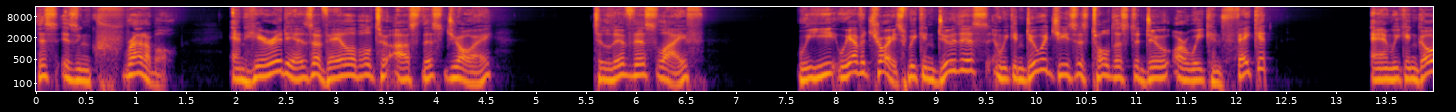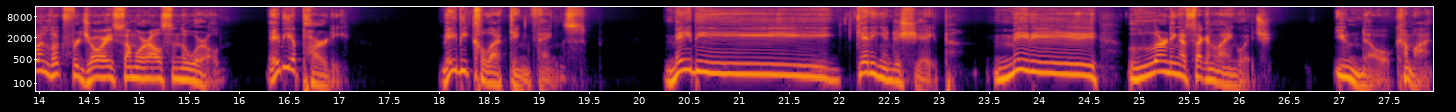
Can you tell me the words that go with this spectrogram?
This is incredible. And here it is available to us, this joy, to live this life we, we have a choice. We can do this and we can do what Jesus told us to do, or we can fake it and we can go and look for joy somewhere else in the world. Maybe a party, maybe collecting things, maybe getting into shape, maybe learning a second language. You know, come on.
